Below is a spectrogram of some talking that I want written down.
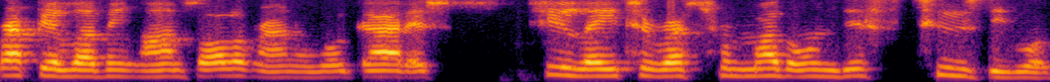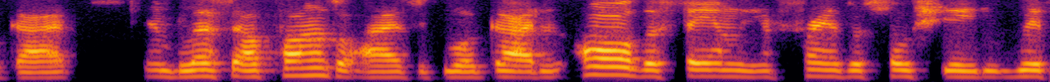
wrap your loving arms all around her, Lord God, as she lay to rest her mother on this Tuesday, Lord God. And bless Alfonso Isaac, Lord God, and all the family and friends associated with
